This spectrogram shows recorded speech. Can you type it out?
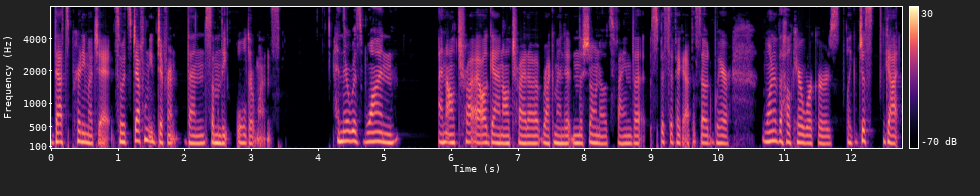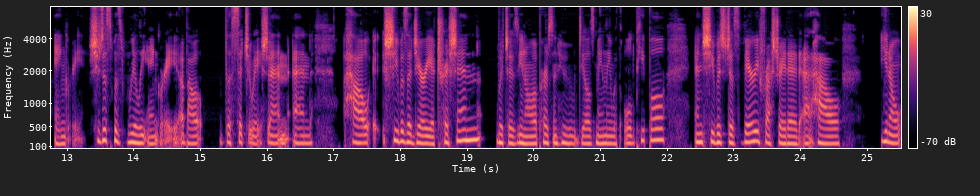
that's pretty much it. So it's definitely different than some of the older ones. And there was one, and I'll try again, I'll try to recommend it in the show notes, find the specific episode where one of the healthcare workers like just got angry. She just was really angry about the situation and how she was a geriatrician which is you know a person who deals mainly with old people. And she was just very frustrated at how you know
